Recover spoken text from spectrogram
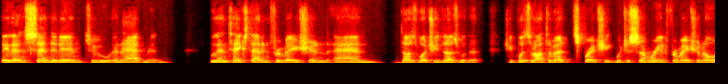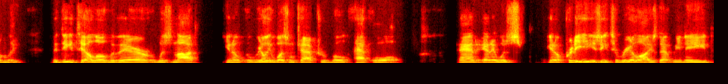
They then send it in to an admin who then takes that information and does what she does with it. She puts it onto that spreadsheet, which is summary information only. The detail over there was not, you know, it really wasn't capturable at all. And and it was, you know, pretty easy to realize that we need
